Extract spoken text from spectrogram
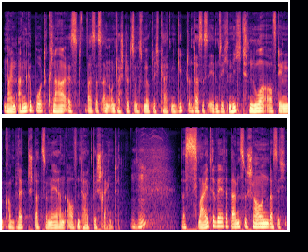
mein Angebot klar ist, was es an Unterstützungsmöglichkeiten gibt und dass es eben sich nicht nur auf den komplett stationären Aufenthalt beschränkt. Mhm. Das zweite wäre dann zu schauen, dass ich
